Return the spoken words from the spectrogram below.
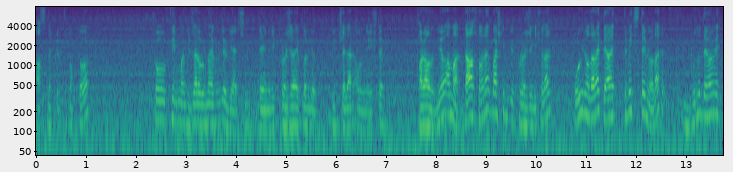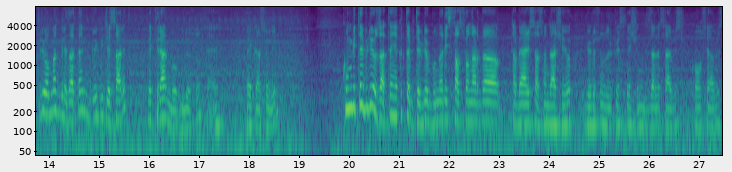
aslında kritik nokta o. Çoğu firma güzel oyunlar yapabiliyor bir yer için. Denemelik projeler yapılabiliyor. Bütçeler alınıyor işte. Para alınıyor ama daha sonra başka bir proje geçiyorlar. Oyun olarak devam ettirmek istemiyorlar. Bunu devam ettiriyor olmak bile zaten büyük bir cesaret ve tren bu biliyorsunuz yani. Tekrar söyleyeyim. Kum bitebiliyor zaten, yakıt da bitebiliyor. Bunları istasyonlarda, tabi her istasyonda her şey yok. Görüyorsunuz repair station, dizel servis, call servis.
